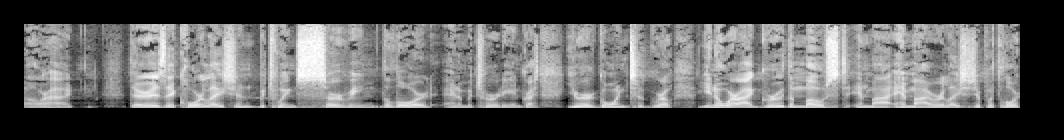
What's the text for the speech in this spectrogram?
All right. There is a correlation between serving the Lord and a maturity in Christ. You are going to grow. You know where I grew the most in my in my relationship with the Lord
